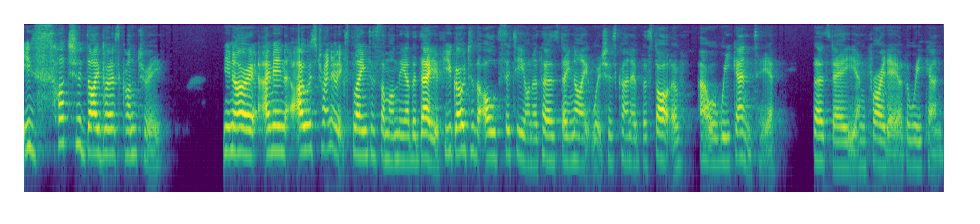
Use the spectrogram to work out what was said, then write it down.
is such a diverse country. You know, I mean, I was trying to explain to someone the other day if you go to the old city on a Thursday night, which is kind of the start of our weekend here, Thursday and Friday are the weekend.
